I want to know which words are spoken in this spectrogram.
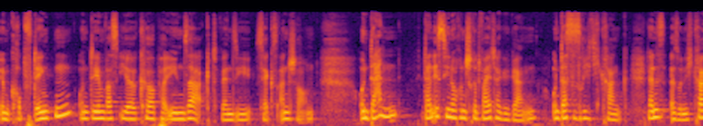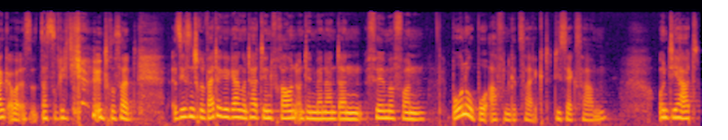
im Kopf denken und dem, was ihr Körper ihnen sagt, wenn sie Sex anschauen. Und dann, dann ist sie noch einen Schritt weiter gegangen und das ist richtig krank. Dann ist, also nicht krank, aber das, das ist richtig interessant. Sie ist einen Schritt weiter gegangen und hat den Frauen und den Männern dann Filme von Bonobo-Affen gezeigt, die Sex haben. Und die hat,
